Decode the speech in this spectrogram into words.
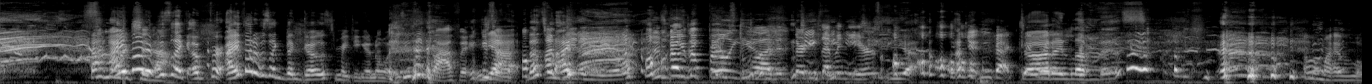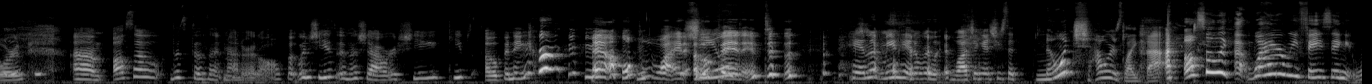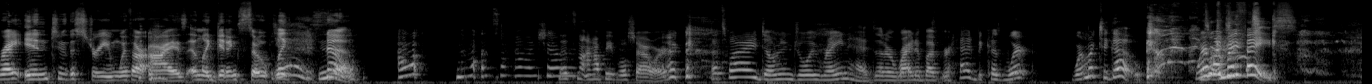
I Similar thought to it was that. like a per- I thought it was like the ghost making a noise. He's like laughing. He's Yeah, like, that's what I'm I- getting you. I'm This is about the to kill first you. one in 37 years. yeah. Getting back to God, it. I love this. Oh my lord. Um, also, this doesn't matter at all, but when she is in the shower, she keeps opening her mouth wide She, open like- into the. Hannah, me and Hannah were like, watching it. She said, "No one showers like that." Also, like, why are we facing right into the stream with our eyes and like getting soap? Like, Yes. no, I don't. No, that's not how I shower. that's not how people shower. I- That's why I don't enjoy rain heads that are right above your head because where where am I to go? Where am I am I to to face?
